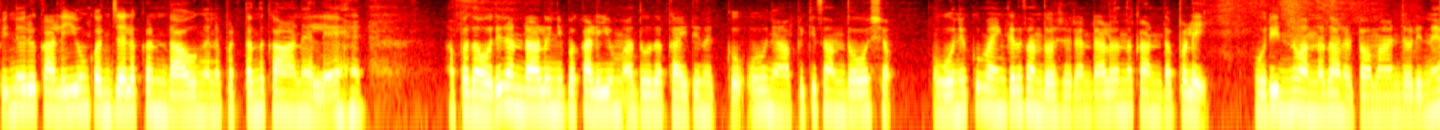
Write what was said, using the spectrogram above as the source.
പിന്നെ ഒരു കളിയും കൊഞ്ചലൊക്കെ ഉണ്ടാവും ഇങ്ങനെ പെട്ടെന്ന് കാണുകയല്ലേ. അപ്പോൾ അതാ ഒരു രണ്ടാളും ഇനിയിപ്പോൾ കളിയും അതും ഇതൊക്കെ ആയിട്ട് നിൽക്കും. ഓ നാപ്പിക്ക് സന്തോഷം. ഓനിക്കും ഭയങ്കര സന്തോഷം. രണ്ടാളും ഒന്ന് കണ്ടപ്പോഴേ ഒരു ഇന്ന് വന്നതാണ് കേട്ടോ മാനന്തോടിന്ന്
